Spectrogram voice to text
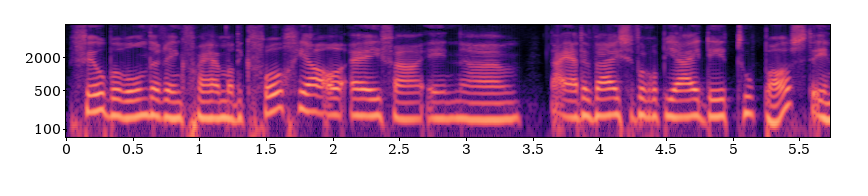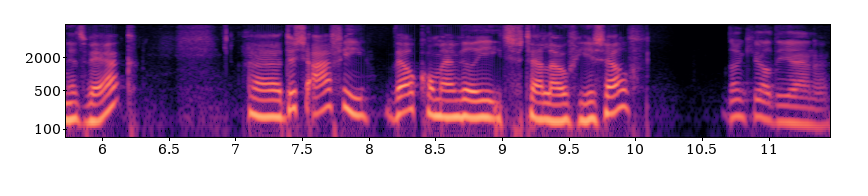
veel bewondering voor hem. Want ik volg je al even in uh, nou ja, de wijze waarop jij dit toepast in het werk. Uh, dus Avi, welkom en wil je iets vertellen over jezelf? Dankjewel Diana.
